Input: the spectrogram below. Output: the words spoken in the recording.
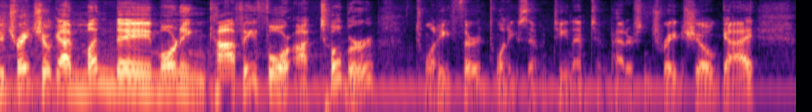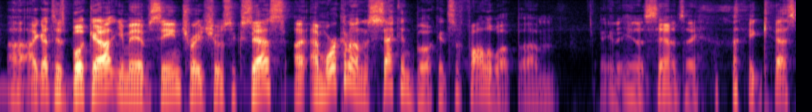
To Trade Show Guy Monday Morning Coffee for October 23rd, 2017. I'm Tim Patterson, Trade Show Guy. Uh, I got this book out you may have seen, Trade Show Success. I, am working on a second book. It's a follow up, um, in, in a sense, I, I guess.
